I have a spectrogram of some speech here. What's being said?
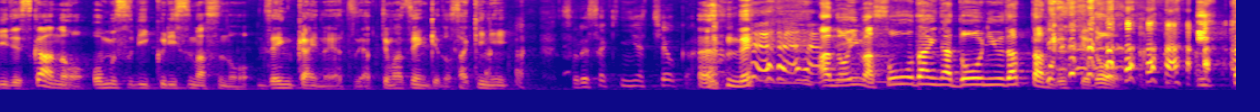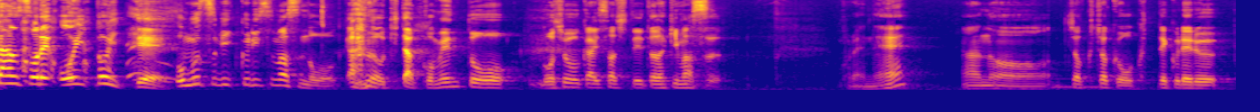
いいですか？あのおむすびクリスマスの前回のやつやってませんけど先に。それ先にやっちゃおうか。ね。あの今壮大な導入だったんですけど一旦それ置いといておむすびクリスマスのあの来たコメントをご紹介させていただきます。これねあのちょくちょく送ってくれる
